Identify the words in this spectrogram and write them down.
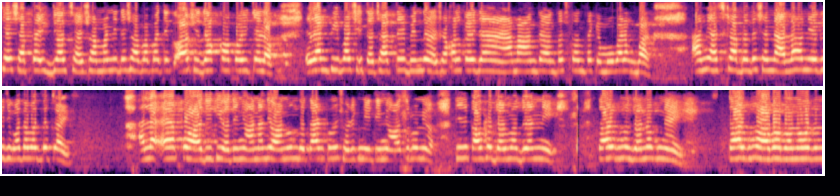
আজকে সাপ্তাহিক জলসায় সম্মানিত সভাপতি অসুদক্ষ পরিচালক এবং পিপাসিত ছাত্রীবৃন্দরা সকলকে জানান আমার অন্তর অন্তঃস্থান থেকে মোবারকবাদ। আমি আজকে আপনাদের সামনে আল্লাহ নিয়ে কিছু কথা বলতে চাই। আল্লাহ এক ও অদ্বিতীয়, তিনি অনাদি আনন্দ তার কোনো শরিক নেই, তিনি অতুলনীয়, তিনি কাউকে জন্ম দেননি, তার কোনো জনক নেই, তার কোনো অভাব অনবরণ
